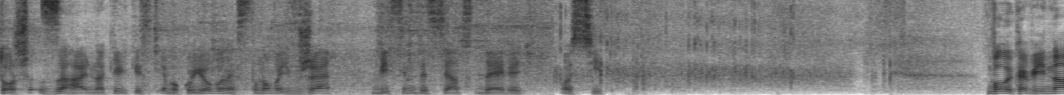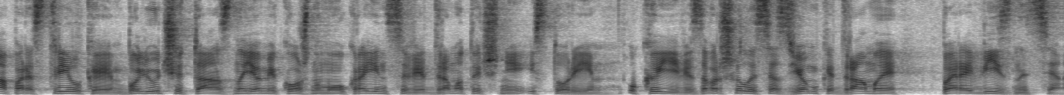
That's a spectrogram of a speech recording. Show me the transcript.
Тож загальна кількість евакуйованих становить вже 89 осіб. Велика війна, перестрілки, болючі та знайомі кожному українцеві драматичні історії. У Києві завершилися зйомки драми Перевізниця.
